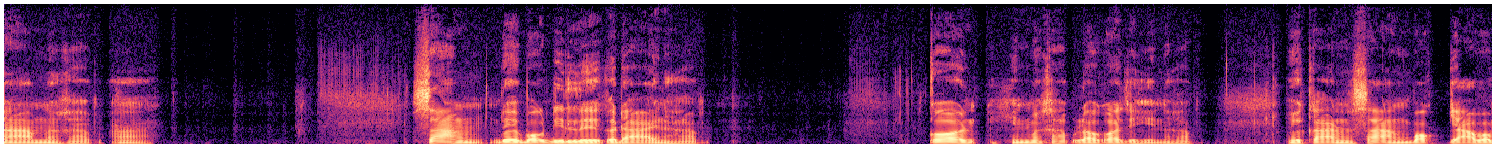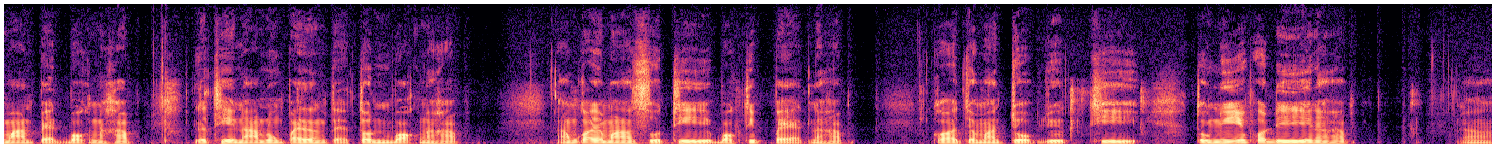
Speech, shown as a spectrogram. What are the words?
งามนะครับอ่าสร้างด้วยบล็อกดินเลยก็ได้นะครับ ก็เห็นไหมครับเราก็จะเห็นนะครับ โดยการสร้างบล็อกยาวประมาณ 8บล็อกนะครับ และเทน้ำลงไปตั้งแต่ต้นบล็อกนะครับ น้ำก็จะมาสุดที่บล็อกที่แปดนะครับ ก็จะมาจบอยู่ที่ตรงนี้พอดีนะครับอ่า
